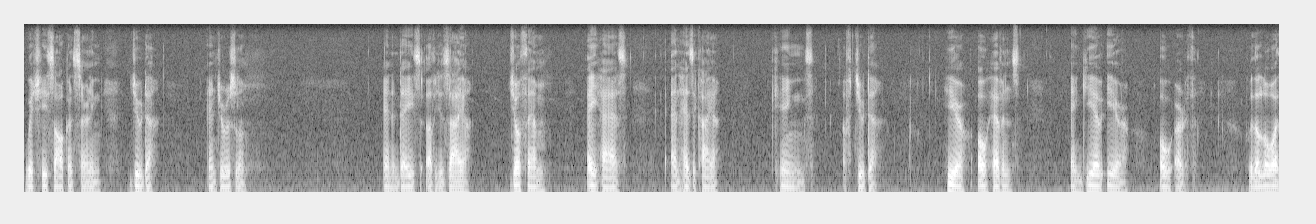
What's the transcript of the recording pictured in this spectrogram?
which he saw concerning Judah and Jerusalem in the days of Uzziah, Jotham, Ahaz, and Hezekiah, kings of Judah. Hear, O heavens, and give ear, O earth, for the Lord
